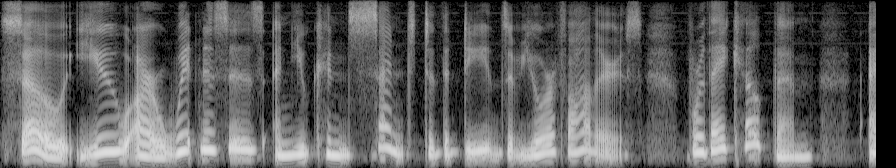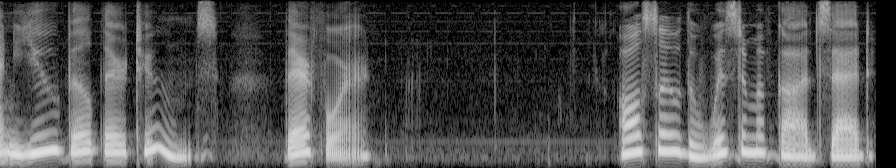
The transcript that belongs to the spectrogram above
So you are witnesses, and you consent to the deeds of your fathers, for they killed them, and you build their tombs. Therefore, also the wisdom of God said,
